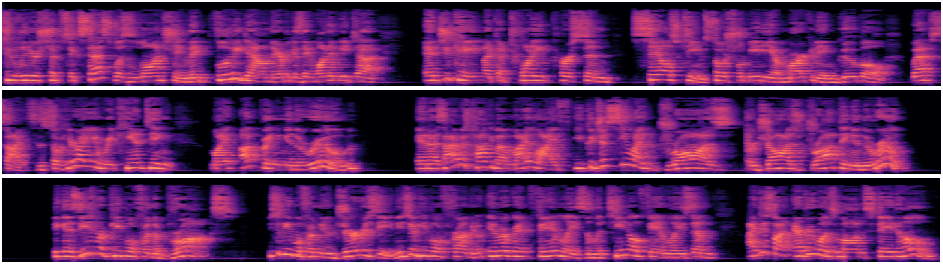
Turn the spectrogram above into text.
to leadership success was launching. They flew me down there because they wanted me to educate like a 20 person sales team, social media, marketing, Google, websites. And so here I am recanting my upbringing in the room. And as I was talking about my life, you could just see like draws or jaws dropping in the room because these were people from the Bronx. These are people from New Jersey. These are people from you know, immigrant families and Latino families. And I just thought everyone's mom stayed home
